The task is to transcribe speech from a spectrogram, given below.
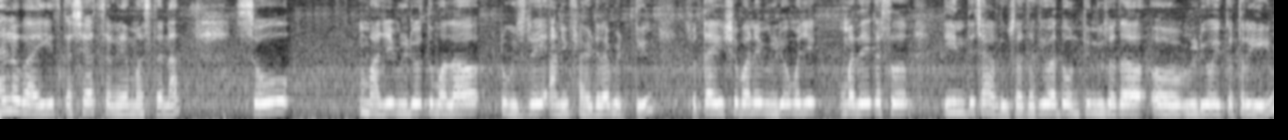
हॅलो गाईज कसे आहात? सगळे मस्त ना? सो माझे व्हिडिओ तुम्हाला ट्युजडे आणि फ्रायडेला भेटतील. सो त्या हिशोबाने व्हिडिओ म्हणजे मध्ये कसं तीन ते चार दिवसाचा किंवा दोन तीन दिवसाचा व्हिडिओ एकत्र येईल.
